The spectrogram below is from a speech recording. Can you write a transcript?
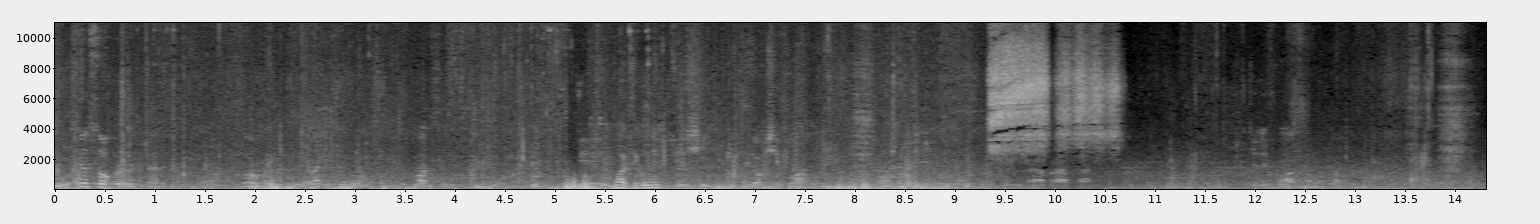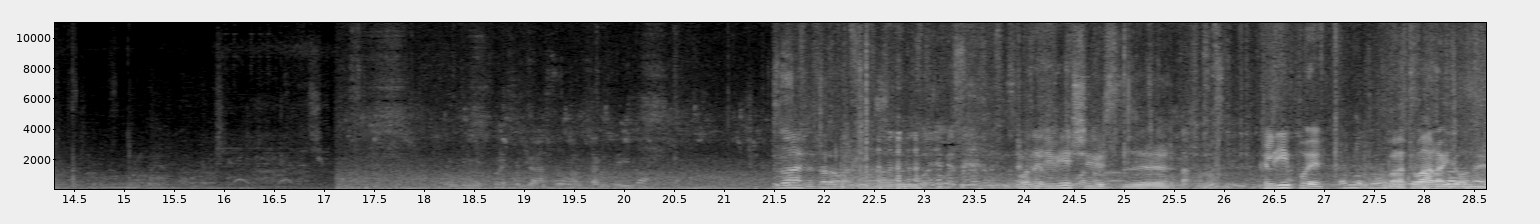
Не все собрано. Максик, у меня. Общий план. Телефон. Правильно, здорово. Вот эти вещи, э, клипы, братва, районы.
